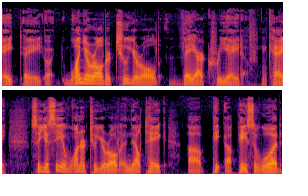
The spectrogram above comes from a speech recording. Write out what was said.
a, a one year old or two year old, they are creative. Okay. So you see a one or two year old, and they'll take a, a piece of wood,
